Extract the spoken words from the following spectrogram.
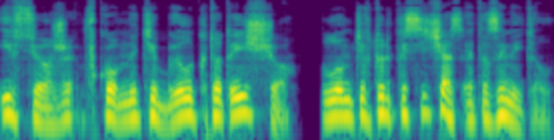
И все же в комнате был кто-то еще. Ломтев только сейчас это заметил.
